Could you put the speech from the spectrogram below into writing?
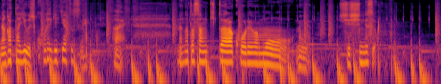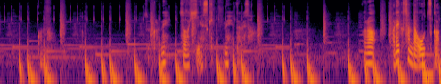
永田裕二。これ激アツっすね。はい。永田さん来たら、これはもう、ね、失神ですよ。こんな。それからね、佐々木健介。ね、ダメさん。から、アレクサンダー大塚。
